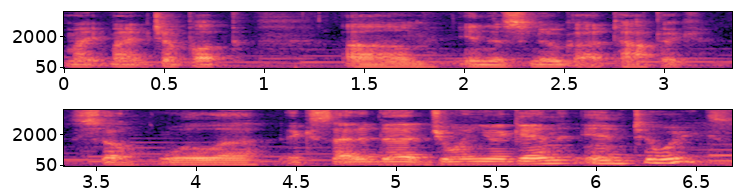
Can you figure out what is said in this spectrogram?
might might jump up um, in this Know God topic. So we'll uh, excited to join you again in two weeks.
